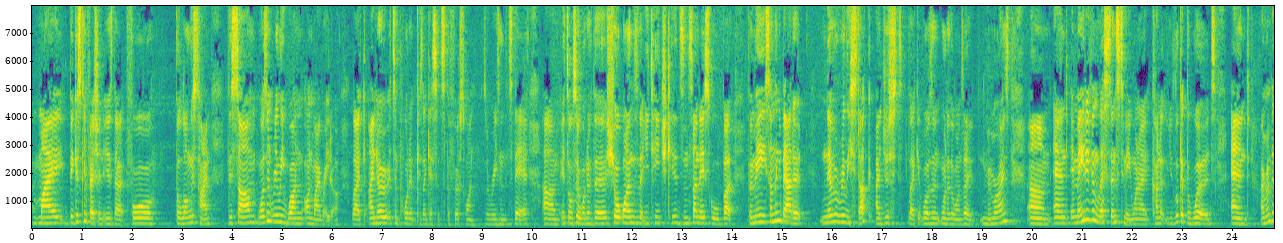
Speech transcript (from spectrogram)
my biggest confession is that for the longest time, this psalm wasn't really one on my radar. Like, I know it's important because I guess it's the first one. There's a reason it's there. Um, it's also one of the short ones that you teach kids in Sunday school. But for me, something about it never really stuck. I just, like, it wasn't one of the ones I memorized. Um, and it made even less sense to me when I kind of, you look at the words, and I remember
